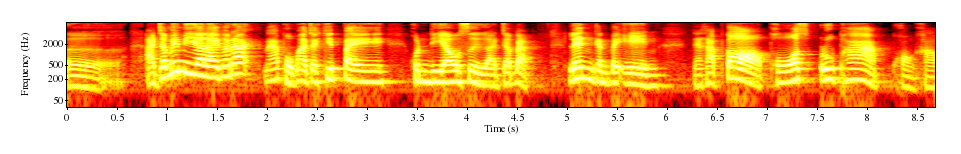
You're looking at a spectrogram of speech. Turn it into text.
เอออาจจะไม่มีอะไรก็ได้นะผมอาจจะคิดไปคนเดียวสื่ออาจจะแบบเล่นกันไปเองนะครับ ก็โพสต์รูปภาพของเขา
